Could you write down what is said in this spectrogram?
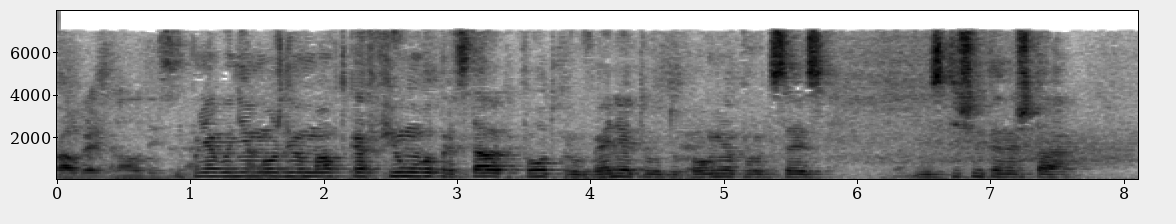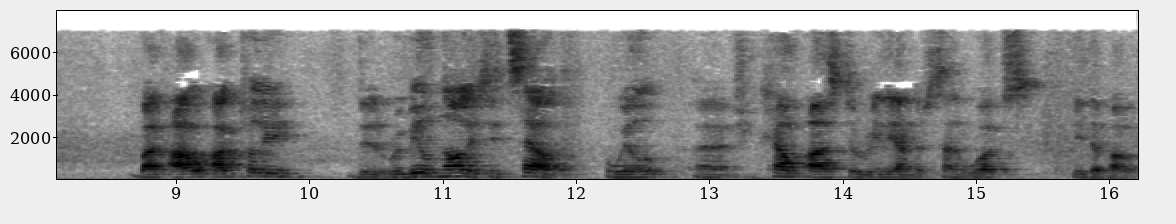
progress and all this. И понякога ние може да имаме малко така филмова представа какво е откровението, духовния процес, мистичните неща. But our, actually, the revealed knowledge itself will uh, help us to really understand what's it about.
